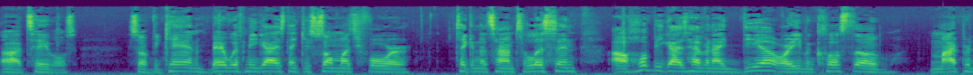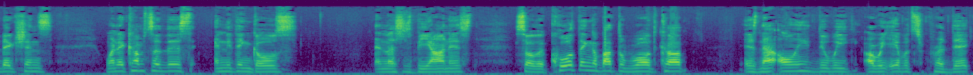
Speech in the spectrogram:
uh, tables. So if you can, bear with me, guys. Thank you so much for taking the time to listen. I hope you guys have an idea or even close to my predictions. When it comes to this, anything goes, and let's just be honest. So the cool thing about the World Cup is not only do we are we able to predict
